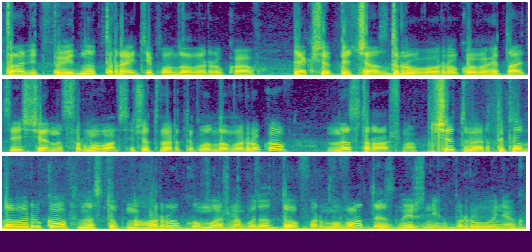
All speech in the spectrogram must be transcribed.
та відповідно третій плодовий рукав. Якщо під час другого року вегетації ще не сформувався четвертий плодовий рукав, не страшно. Четвертий плодовий рукав наступного року можна буде доформувати з нижніх бруньок.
